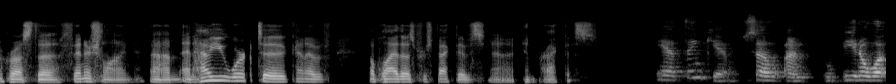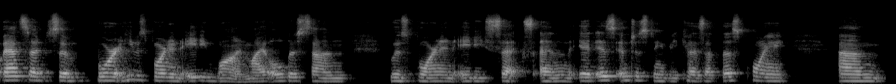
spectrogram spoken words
across the finish line, um, and how you work to kind of apply those perspectives uh, in practice. Yeah, thank you. So, um, you know what Matt said. So, born he was born in '81. My oldest son was born in 86. And it is interesting because at this point, um,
